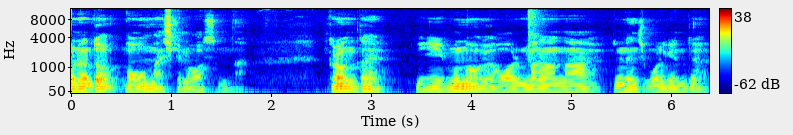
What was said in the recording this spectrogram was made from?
오늘도 너무 맛있게 먹었습니다. 그런데 이 문어가 얼마나 있는지 모르겠는데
